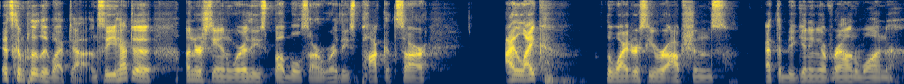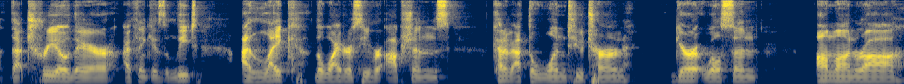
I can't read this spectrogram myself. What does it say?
It's completely wiped out. And so you have to understand where these bubbles are, where these pockets are. I like the wide receiver options at the beginning of round one. That trio there, I think, is elite. I like the wide receiver options kind of at the one two turn. Garrett Wilson, Amon Ra,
